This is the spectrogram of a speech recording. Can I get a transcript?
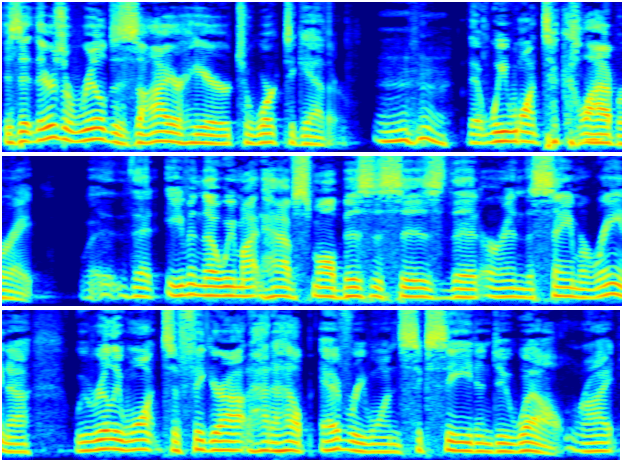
is that there's a real desire here to work together, mm-hmm. that we want to collaborate. That even though we might have small businesses that are in the same arena, we really want to figure out how to help everyone succeed and do well, right?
